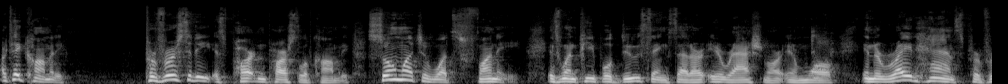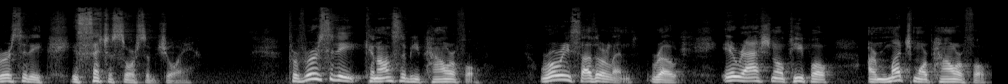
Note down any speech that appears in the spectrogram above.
Or take comedy. Perversity is part and parcel of comedy. So much of what's funny is when people do things that are irrational or immoral. In the right hands, perversity is such a source of joy. Perversity can also be powerful Rory Sutherland wrote, Irrational people are much more powerful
